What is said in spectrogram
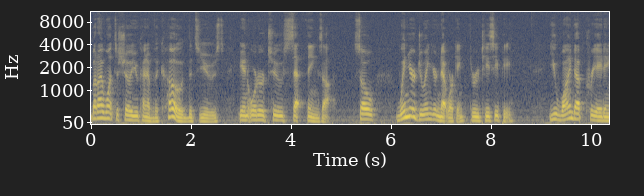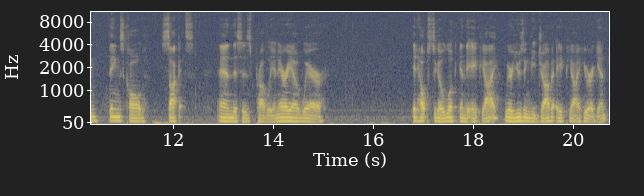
but I want to show you kind of the code that's used in order to set things up. So when you're doing your networking through TCP, you wind up creating things called sockets. And this is probably an area where it helps to go look in the API. We are using the Java API here again.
